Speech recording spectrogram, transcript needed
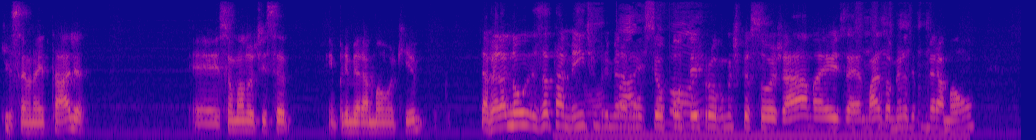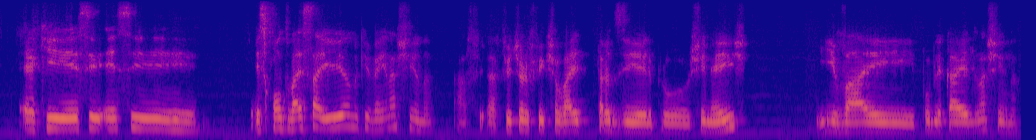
que saiu na Itália, é, isso é uma notícia em primeira mão aqui. Na verdade, não exatamente Opa, em primeira mão, porque eu contei para algumas pessoas já, mas é mais ou menos em primeira mão. É que esse, esse esse conto vai sair ano que vem na China. A, a Future Fiction vai traduzir ele para o chinês e vai publicar ele na China.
